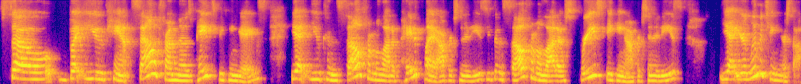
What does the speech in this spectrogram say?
So, but you can't sell from those paid speaking gigs, yet you can sell from a lot of pay to play opportunities. You can sell from a lot of free speaking opportunities, yet you're limiting yourself.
